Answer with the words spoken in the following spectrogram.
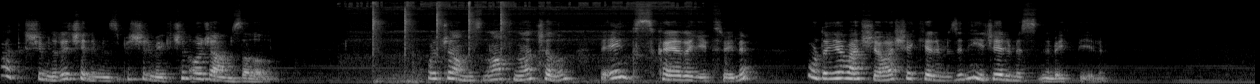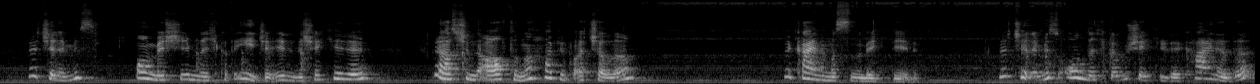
Artık şimdi reçelimizi pişirmek için ocağımızı alalım. Ocağımızın altını açalım ve en kısık ayara getirelim. Burada yavaş yavaş şekerimizin iyice erimesini bekleyelim. Reçelimiz 15-20 dakikada iyice eridi şekeri. Biraz şimdi altını hafif açalım. Ve kaynamasını bekleyelim. Reçelimiz 10 dakika bu şekilde kaynadı.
